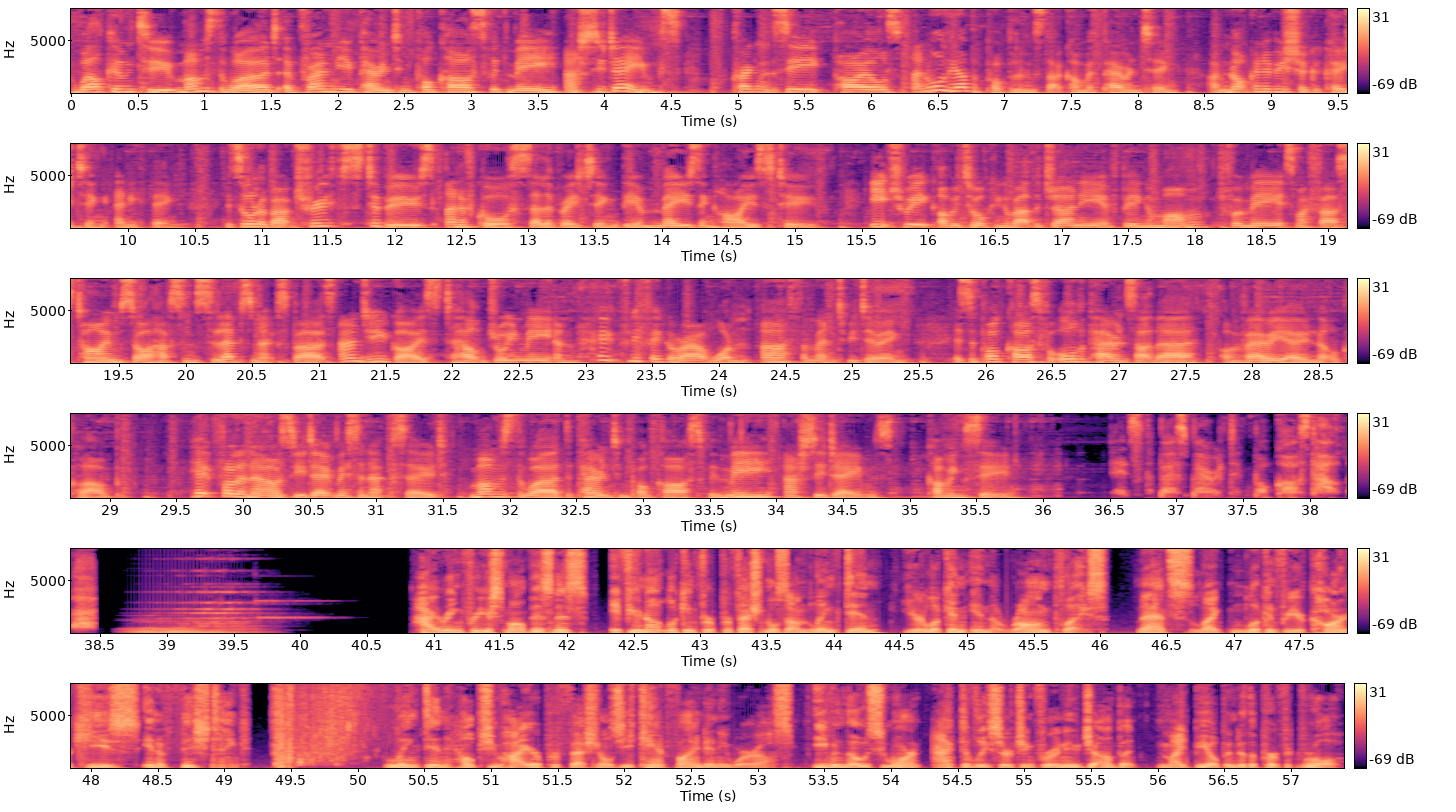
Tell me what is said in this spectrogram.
Welcome to Mum's the Word, a brand new parenting podcast with me, Ashley James pregnancy, piles, and all the other problems that come with parenting. I'm not going to be sugarcoating anything. It's all about truths, taboos, and of course, celebrating the amazing highs too. Each week, I'll be talking about the journey of being a mum. For me, it's my first time, so I'll have some celebs and experts and you guys to help join me and hopefully figure out what on earth I'm meant to be doing. It's a podcast for all the parents out there, our very own little club. Hit follow now so you don't miss an episode. Mum's the Word, the parenting podcast with me, Ashley James, coming soon. It's the best parenting podcast out there. Hiring for your small business? If you're not looking for professionals on LinkedIn, you're looking in the wrong place. That's like looking for your car keys in a fish tank. LinkedIn helps you hire professionals you can't find anywhere else, even those who aren't actively searching for a new job but might be open to the perfect role.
